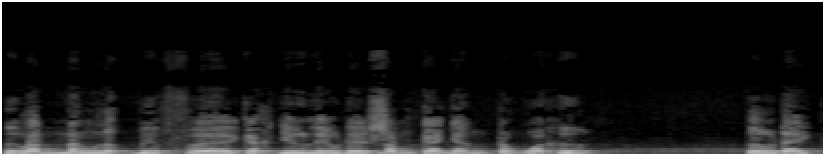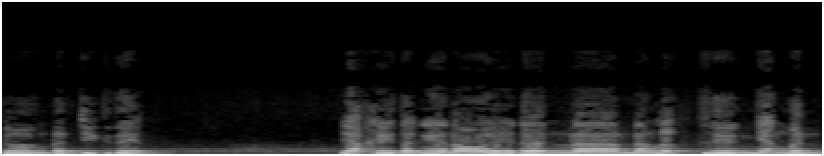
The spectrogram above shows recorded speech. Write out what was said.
tức là năng lực biết về các dữ liệu đời sống cá nhân trong quá khứ từ đại cương đến chi tiết. Và khi ta nghe nói đến à, năng lực thiên nhãn minh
